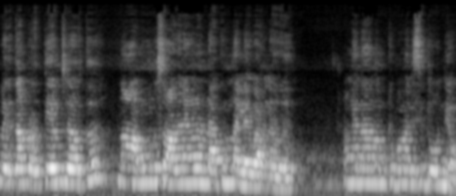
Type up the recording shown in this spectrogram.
വരുത്താൻ പ്രത്യയം ചേർത്ത് മൂന്ന് സാധനങ്ങൾ ഉണ്ടാക്കും എന്നല്ലേ പറഞ്ഞത്? അങ്ങനെ നമുക്കിപ്പോ മനസ്സിൽ തോന്നിയോ?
